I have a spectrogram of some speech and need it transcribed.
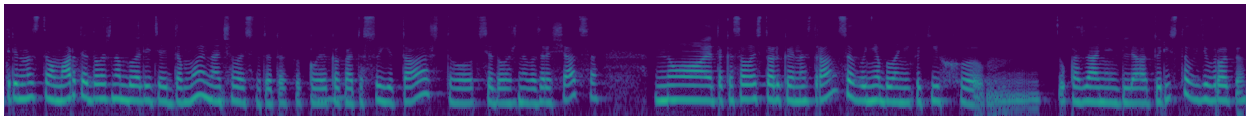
13 марта я должна была лететь домой, началась вот эта какая-то суета, что все должны возвращаться. Но это касалось только иностранцев, и не было никаких эм, указаний для туристов в Европе.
